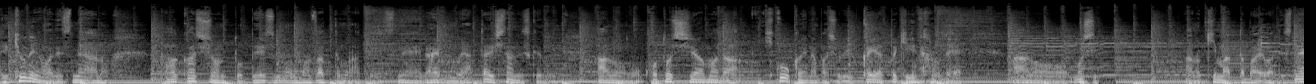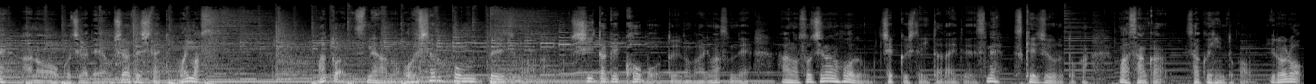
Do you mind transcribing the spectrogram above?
で去年はですねあのパーカッションとベースも混ざってもらってですねライブもやったりしたんですけど、ね、あの今年はまだ非公開な場所で1回やったきりなのであのもしあの決まった場合はですねあのこちらでお知らせしたいと思います。あとはですねあのオフィシャルホームページのしいたけ工房というのがありますんであのそちらの方でもチェックしていただいてですねスケジュールとか、まあ、参加作品とかをいろいろ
